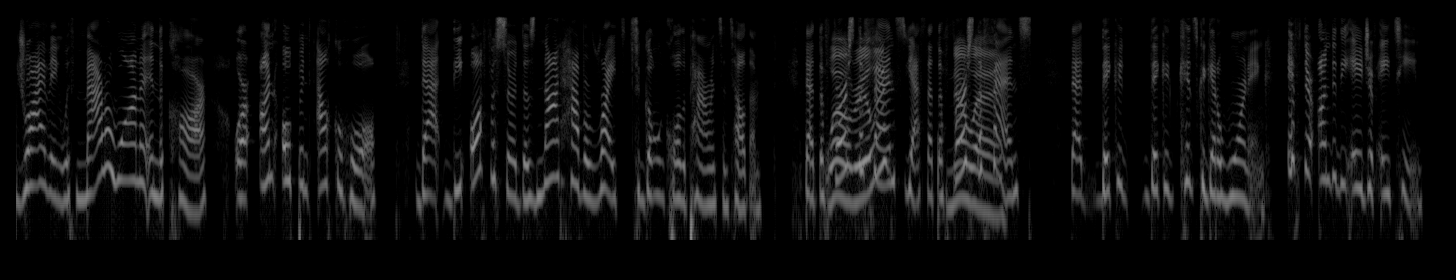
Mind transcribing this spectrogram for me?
driving with marijuana in the car or unopened alcohol, that the officer does not have a right to go and call the parents and tell them that the Whoa, first really? offense, yes, that the No first way. offense that they could they could kids could get a warning if they're under the age of 18.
